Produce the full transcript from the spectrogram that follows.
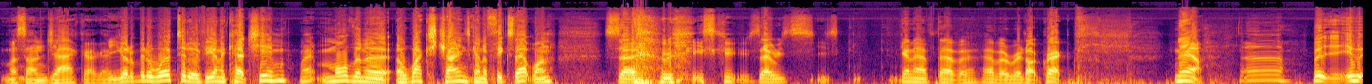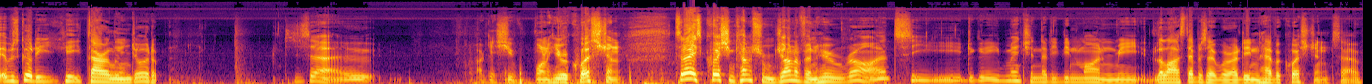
my son Jack, I go, you got a bit of work to do if you're going to catch him, right? More than a, a wax chain's going to fix that one. So he's so he's, he's going to have to have a have a red hot crack. Now, uh, but it, it was good. He he thoroughly enjoyed it. So I guess you want to hear a question. Today's question comes from Jonathan, who writes. He, he mentioned that he didn't mind me the last episode where I didn't have a question, so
